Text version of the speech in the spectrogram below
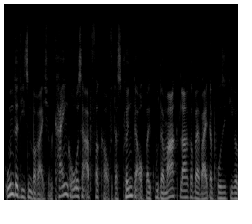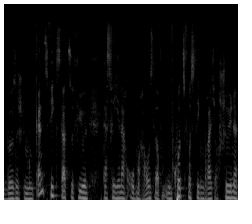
unter diesem Bereich und kein großer Abverkauf, das könnte auch bei guter Marktlage, bei weiter positiver Börsenstimmung ganz fix dazu führen, dass wir hier nach oben rauslaufen und im kurzfristigen Bereich auch schöne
